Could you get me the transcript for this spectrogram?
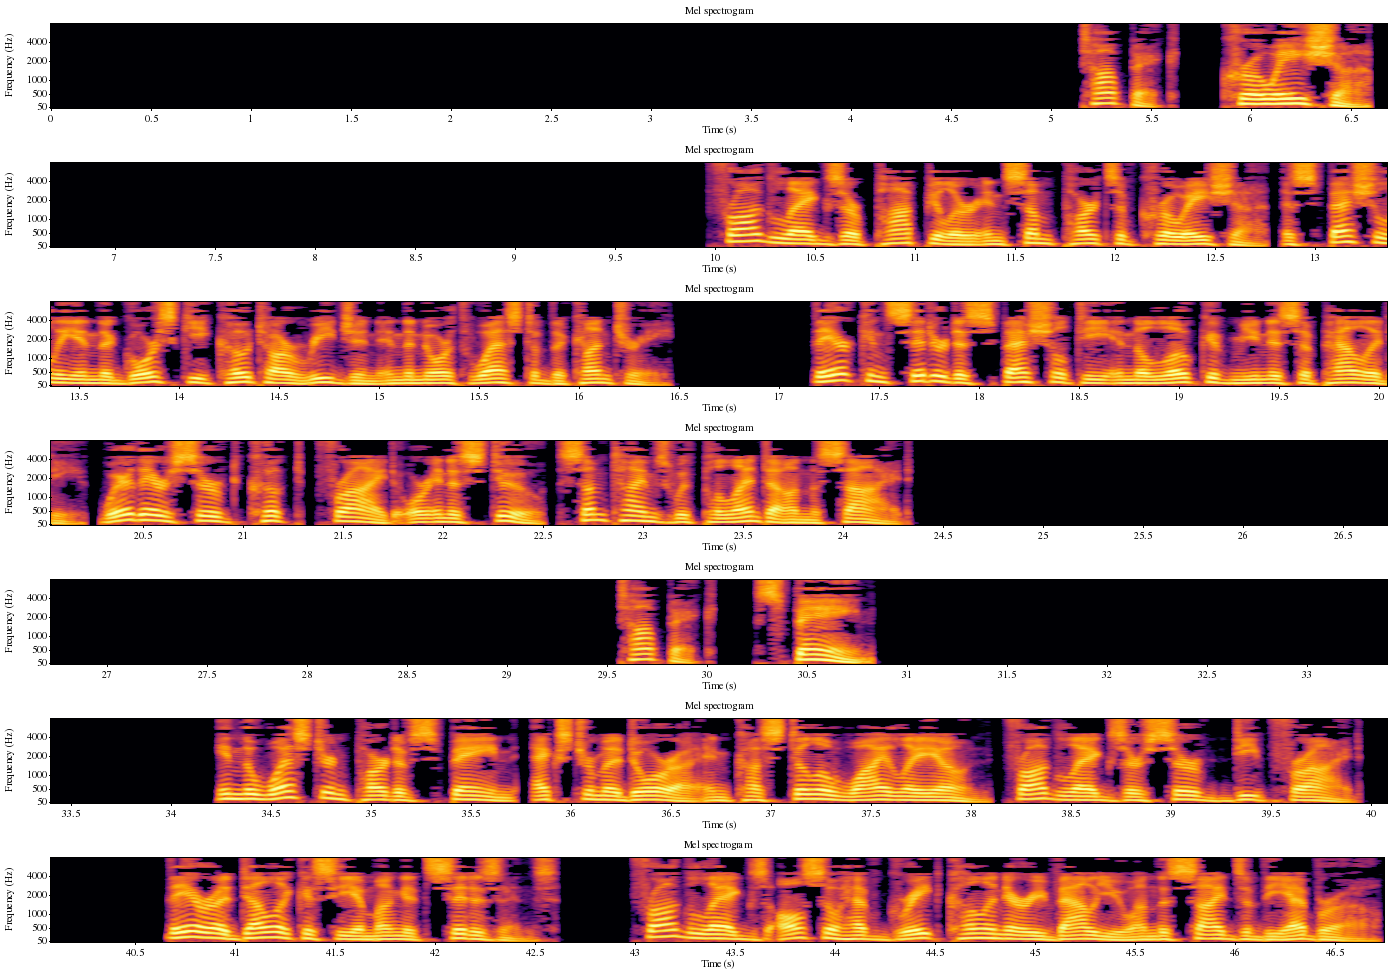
Croatia Frog legs are popular in some parts of Croatia, especially in the Gorski Kotar region in the northwest of the country. They are considered a specialty in the Lokve municipality, where they are served cooked, fried or in a stew, sometimes with polenta on the side. Spain In the western part of Spain, Extremadura and Castilla y León, frog legs are served deep-fried. They are a delicacy among its citizens. Frog legs also have great culinary value on the sides of the Ebro.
